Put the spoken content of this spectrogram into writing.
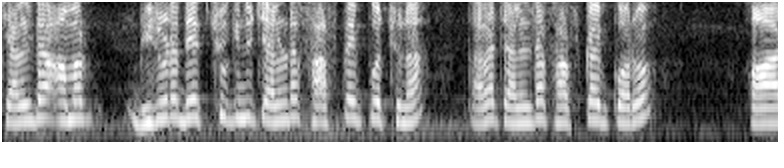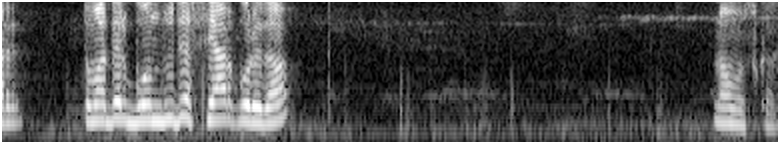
চ্যানেলটা আমার ভিডিওটা দেখছ, কিন্তু চ্যানেলটা সাবস্ক্রাইব করছ না, তারা চ্যানেলটা সাবস্ক্রাইব করো। আর তোমাদের বন্ধুদের শেয়ার করে দাও। নমস্কার।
